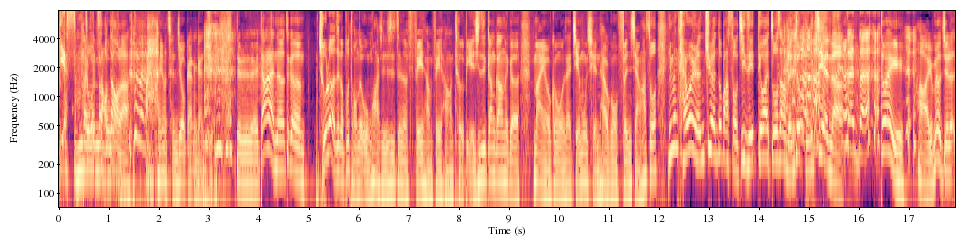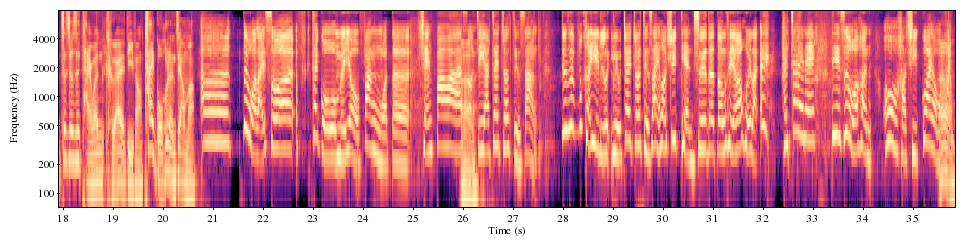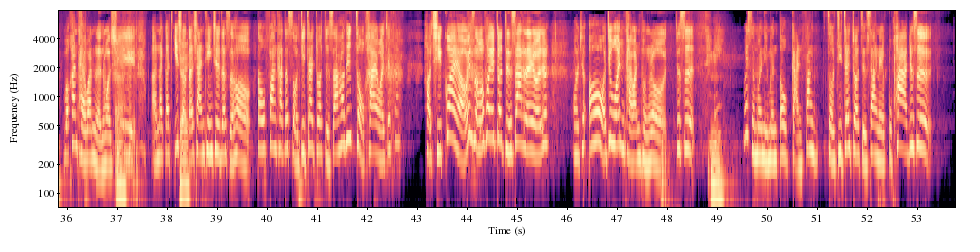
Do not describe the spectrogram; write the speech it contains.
Yes，我们终于找到了，很有成就感的感觉。对对对，当然呢，这个除了这个不同的文化，其实是真的非常非常的特别。其实刚刚那个麦友跟我在节目前，他有跟我分享，他说你们。台湾人居然都把手机直接丢在桌上，人就不见了。真的？对，好，有没有觉得这就是台湾可爱的地方？泰国不能这样吗？啊，对我来说，泰国我没有放我的钱包啊、手机啊在桌子上。就是不可以留留在桌子上，以后去点吃的东西，然后回来，哎，还在呢。第一次我很哦，好奇怪哦。我看我看台湾人，我去啊那个一手的餐厅吃的时候，都放他的手机在桌子上，然后就走开，我就看，好奇怪哦，为什么放在桌子上呢？我就我就哦，我就问台湾朋友，就是哎，为什么你们都敢放手机在桌子上呢？不怕就是？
